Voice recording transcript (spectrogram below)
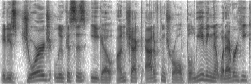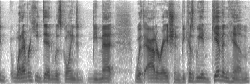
It is George Lucas's ego unchecked out of control believing that whatever he could whatever he did was going to be met with adoration because we had given him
